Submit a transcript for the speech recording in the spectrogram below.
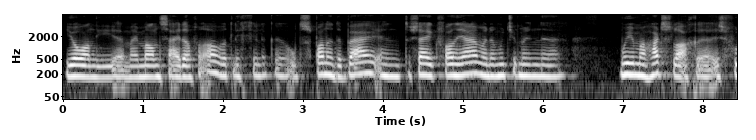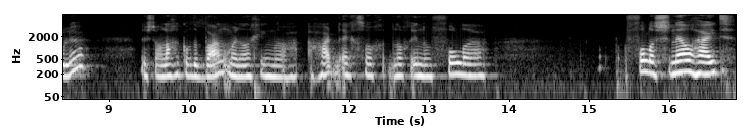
Johan, die, mijn man, zei dan van... Oh, wat lig je lekker ontspannen erbij. En toen zei ik van... Ja, maar dan moet je mijn, moet je mijn hartslag eens voelen. Dus dan lag ik op de bank, maar dan ging mijn hart echt nog in een volle, volle snelheid.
